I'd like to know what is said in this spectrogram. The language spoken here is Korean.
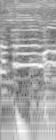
아,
